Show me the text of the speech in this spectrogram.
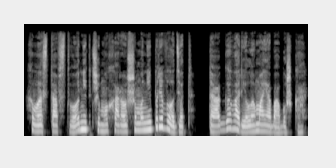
Хвостовство ни к чему хорошему не приводит, так говорила моя бабушка.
